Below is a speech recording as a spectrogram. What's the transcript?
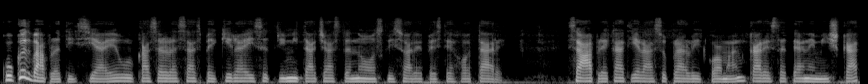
Cu cât va plăti CIA-ul ca să-l lăsați pe Chirai să trimită această nouă scrisoare peste hotare? S-a aplecat el asupra lui Coman, care stătea nemișcat,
